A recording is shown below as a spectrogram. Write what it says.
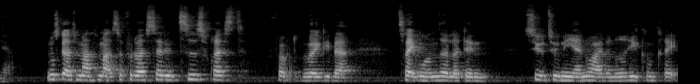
Ja. Måske også meget smart, så får du også sat en tidsfrist, for det behøver ikke lige være tre måneder, eller den 27. januar, eller noget helt konkret.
